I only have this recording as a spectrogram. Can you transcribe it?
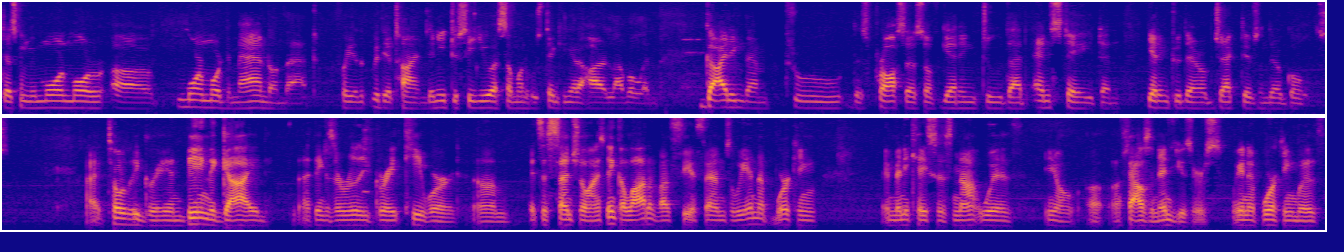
there's going to be more and more uh, more and more demand on that for your, with your time. They need to see you as someone who's thinking at a higher level and guiding them through this process of getting to that end state and getting to their objectives and their goals. I totally agree. And being the guide, I think, is a really great key word. Um, it's essential. And I think a lot of us CSMs, we end up working in many cases not with you know a, a thousand end users. We end up working with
